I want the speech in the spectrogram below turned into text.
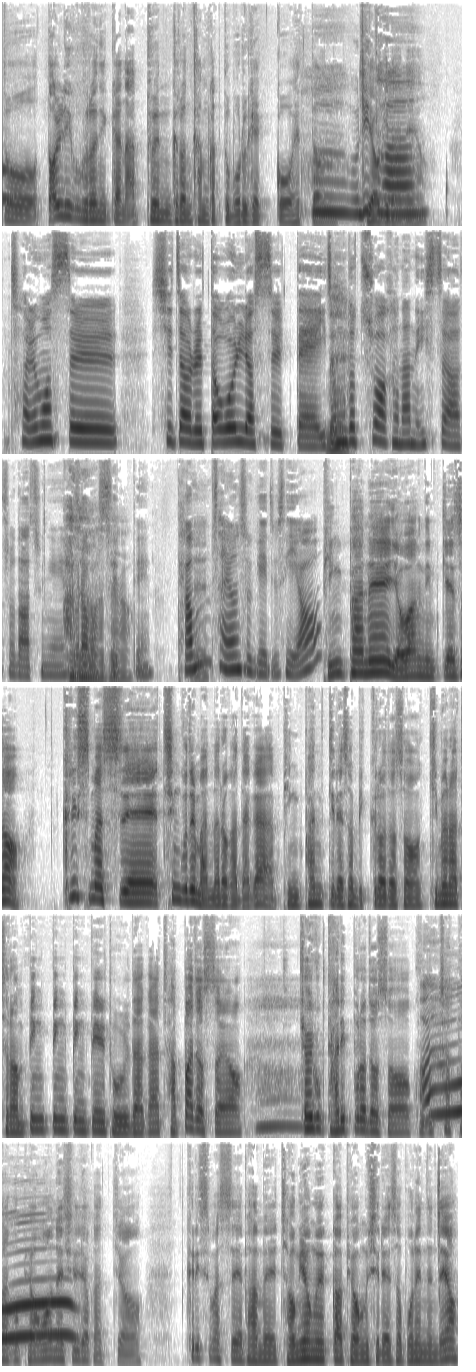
또 떨리고 그러니까 아픈 그런 감각도 모르겠고 했던 아, 우리 기억이 다 나네요. 젊었을 시절을 떠올렸을 때이 네. 정도 추억 하나는 있어야죠. 나중에 맞아요, 돌아봤을 맞아요. 때. 다음 네. 사연 소개해 주세요. 빙판의 여왕님께서 크리스마스에 친구들 만나러 가다가 빙판길에서 미끄러져서 김연아처럼 삥삥삥삥 돌다가 자빠졌어요. 결국 다리 부러져서 구급차 타고 병원에 실려갔죠. 크리스마스의 밤을 정형외과 병실에서 보냈는데요.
